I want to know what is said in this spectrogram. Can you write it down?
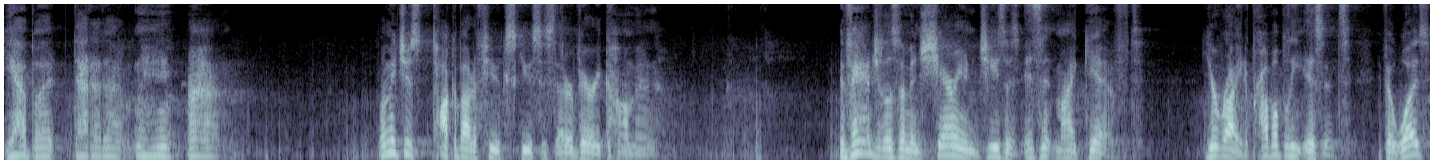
Yeah, but da da da. Mm-hmm, uh-huh. Let me just talk about a few excuses that are very common. Evangelism and sharing Jesus isn't my gift. You're right, it probably isn't. If it was,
